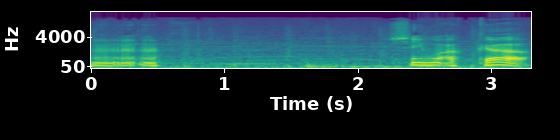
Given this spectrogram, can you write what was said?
Uh, uh, uh. Seeing what I've got.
